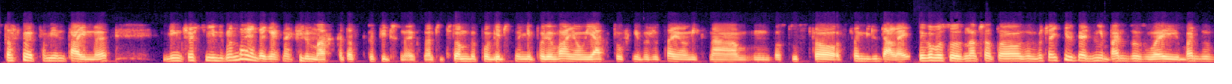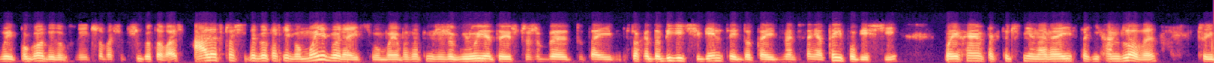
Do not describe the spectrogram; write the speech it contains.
sztormy, pamiętajmy, w większości nie wyglądają tak jak na filmach katastroficznych. Znaczy trąby powietrzne nie porywają jachtów, nie wyrzucają ich na mm, po prostu 100, 100 mil dalej. Tylko po prostu oznacza to zazwyczaj kilka dni bardzo złej, bardzo złej pogody, do której trzeba się przygotować. Ale w czasie tego takiego mojego rejsu, bo ja poza tym, że żegluję, to jeszcze, żeby tutaj trochę dowiedzieć się więcej do tej napisania tej powieści, pojechałem faktycznie na rejs taki handlowy, czyli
